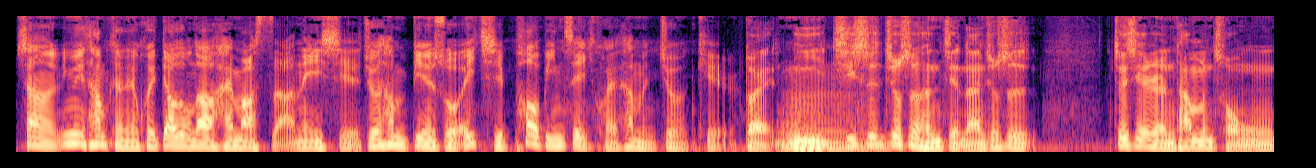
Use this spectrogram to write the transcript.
像因为他们可能会调动到海马斯啊那一些，就是他们变说，哎、欸，其实炮兵这一块他们就很 care。对你其实就是很简单，就是这些人他们从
